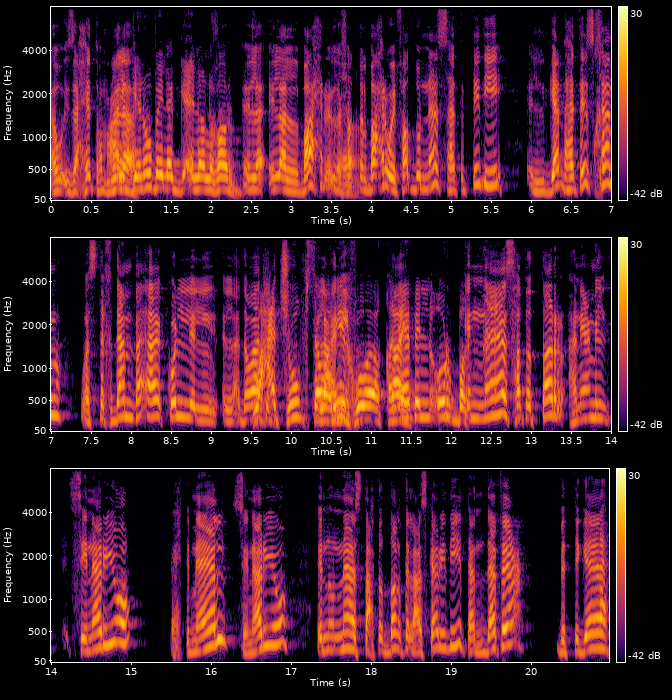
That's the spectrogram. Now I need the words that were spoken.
أو إزاحتهم من على الجنوب إلى إلى الغرب إلى إلى البحر إلى شط آه. البحر ويفضوا الناس هتبتدي الجبهة تسخن واستخدام بقى كل ال- الأدوات وهتشوف صواريخ. وقنابل قربك الناس هتضطر هنعمل سيناريو احتمال سيناريو إنه الناس تحت الضغط العسكري دي تندفع باتجاه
